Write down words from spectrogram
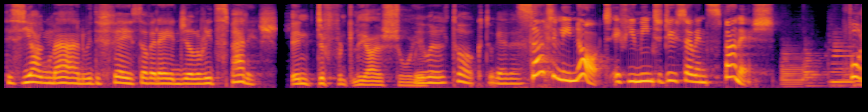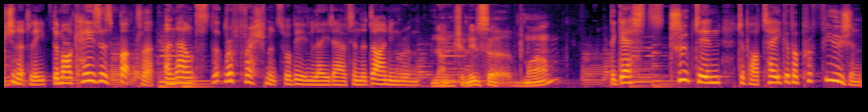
this young man with the face of an angel reads Spanish. Indifferently, I assure you. We will talk together. Certainly not, if you mean to do so in Spanish. Fortunately, the Marquesa's butler announced that refreshments were being laid out in the dining room. Luncheon is served, ma'am. The guests trooped in to partake of a profusion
